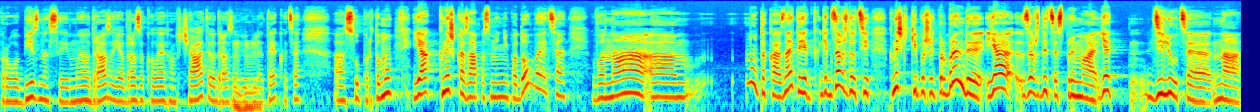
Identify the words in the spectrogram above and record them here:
про бізнес. І ми одразу, я одразу колегам в чати, одразу в бібліотеку. Це супер. Тому я книжка запис мені подобається. Вона. Ну, така, знаєте, як, як завжди, ці книжки, які пишуть про бренди, я завжди це сприймаю. Я ділю це на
